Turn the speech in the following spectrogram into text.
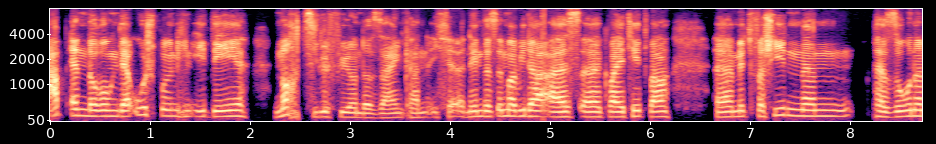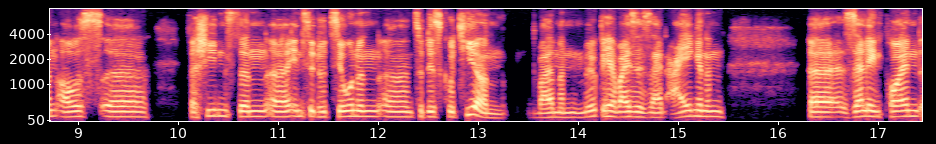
Abänderung der ursprünglichen Idee noch zielführender sein kann. Ich äh, nehme das immer wieder als äh, Qualität wahr, äh, mit verschiedenen Personen aus verschiedensten Institutionen zu diskutieren, weil man möglicherweise seinen eigenen Selling Point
